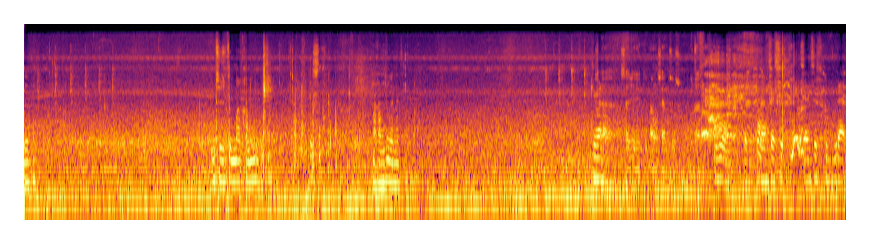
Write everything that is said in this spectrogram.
ini tuh Terus itu makam Terus makam juga nih. Gimana? Saya, saya jadi tukang sensus kuburan. Oh, tukang sensus, sensus kuburan.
